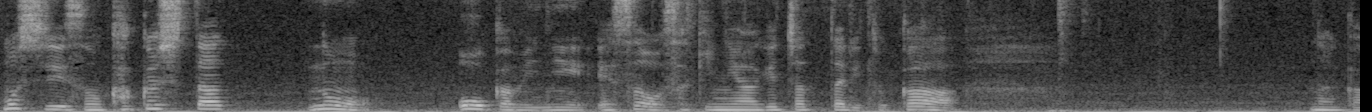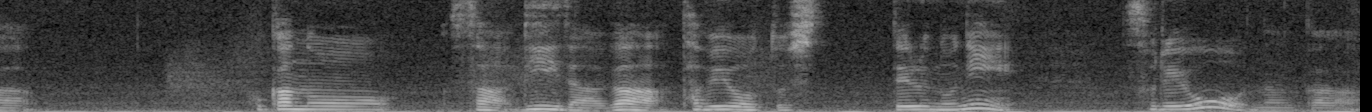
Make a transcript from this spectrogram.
もしその格下の狼に餌を先にあげちゃったりとかなんか他のさリーダーが食べようとしてるのにそれをなんか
